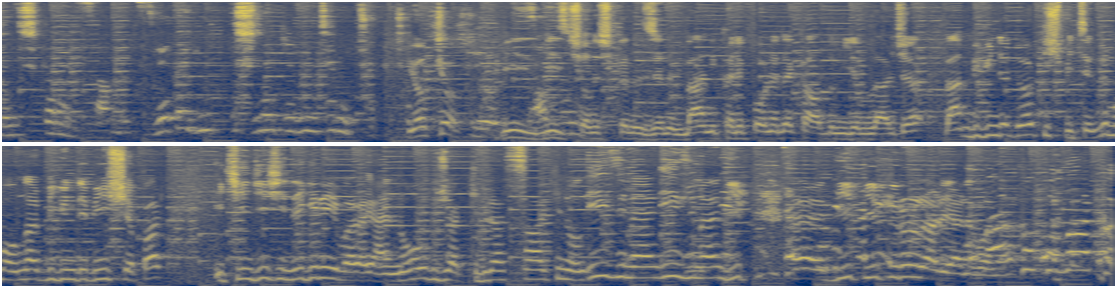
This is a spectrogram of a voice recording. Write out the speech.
çalışkan insanlarız. Ya da yurt dışına gelince mi çok Yok yok. Biz biz çalışkanız canım. Ben Kaliforniya'da kaldım yıllarca. Ben bir günde dört iş bitirdim. Onlar bir günde bir iş yapar. İkinci işin ne gereği var? Yani ne olacak ki? Biraz sakin ol. Easy man, easy man deyip, e, deyip, deyip dururlar yani bana. Polako, Polako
